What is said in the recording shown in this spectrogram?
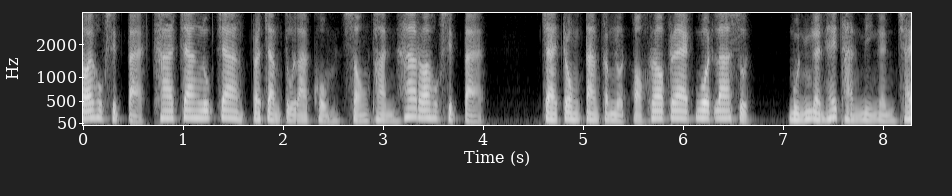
2,568 ค่าจ้างลูกจ้างประจำตุลาคม 2,568 จ่ายตรงตามกำหนดออกรอบแรกงวดล่าสุด หมุนเงินให้ทันมีเงินใช้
